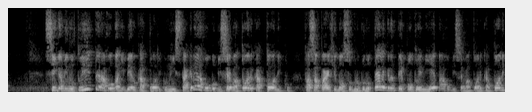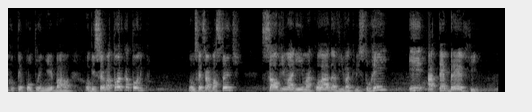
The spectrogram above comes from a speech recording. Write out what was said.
Siga-me no Twitter, arroba Ribeiro Católico, no Instagram, arroba Observatório Católico Faça parte do nosso grupo no Telegram, t.me barra Observatório Católico, t.me barra Observatório Católico. Vamos rezar bastante. Salve Maria Imaculada, viva Cristo Rei e até breve.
